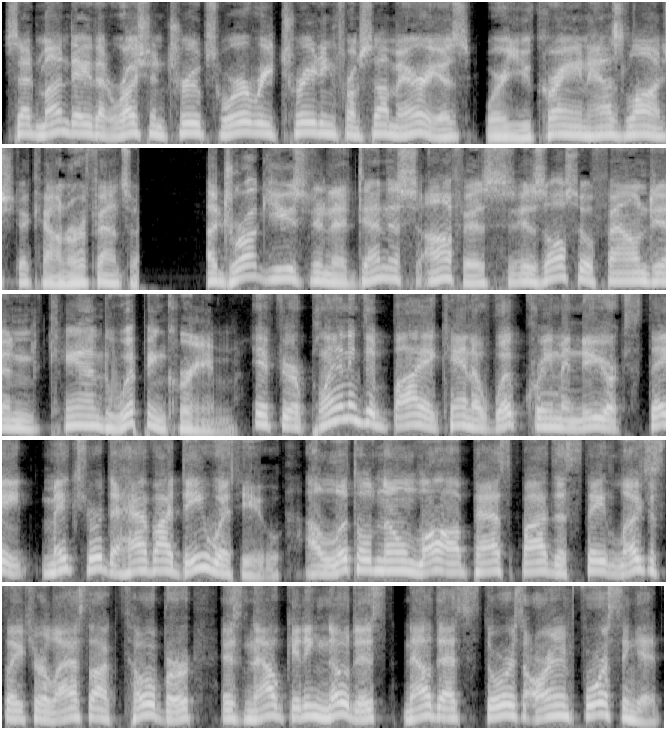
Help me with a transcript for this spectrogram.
said Monday that Russian troops were retreating from some areas where Ukraine has launched a counteroffensive. A drug used in a dentist's office is also found in canned whipping cream. If you're planning to buy a can of whipped cream in New York State, make sure to have ID with you. A little known law passed by the state legislature last October is now getting noticed now that stores are enforcing it,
